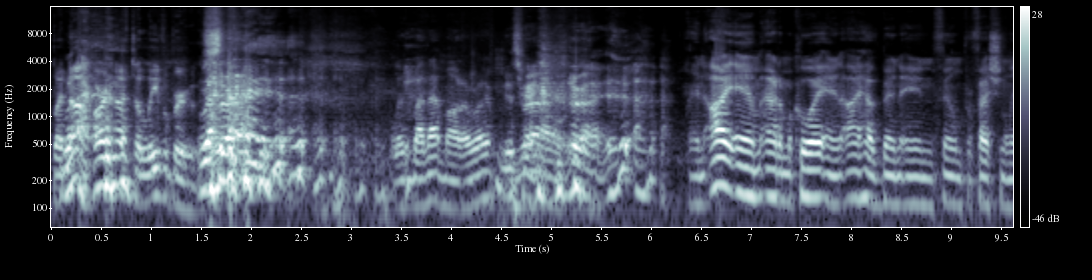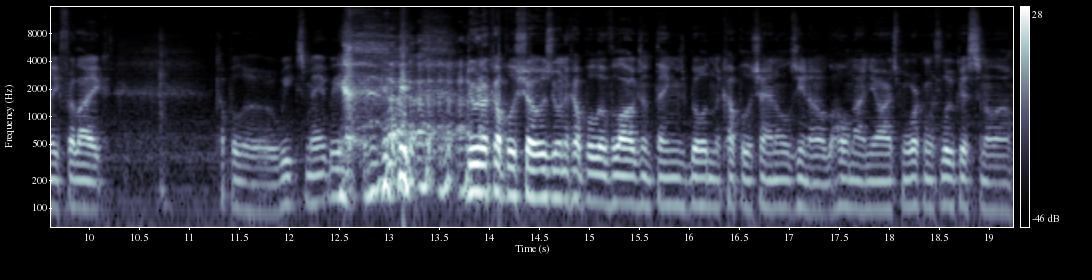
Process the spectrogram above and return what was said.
but not hard enough to leave a bruise. Live by that motto, right? That's right. right. And I am Adam McCoy, and I have been in film professionally for like a couple of weeks, maybe. doing a couple of shows, doing a couple of vlogs and things, building a couple of channels, you know, the whole nine yards. Been working with Lucas and a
